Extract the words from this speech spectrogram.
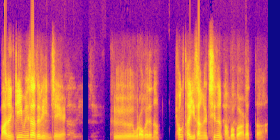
많은 게임 회사들이 이제 그 뭐라고 해야 되나 평타 이상을 치는 방법을 알았다.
